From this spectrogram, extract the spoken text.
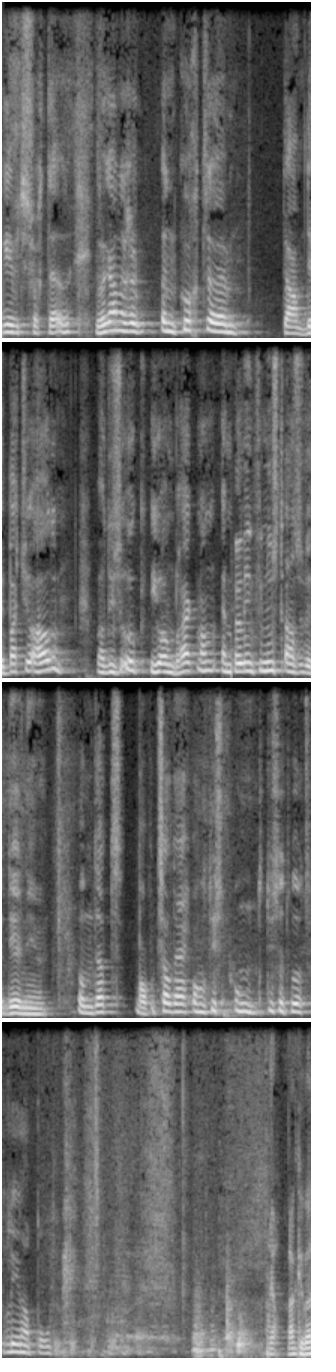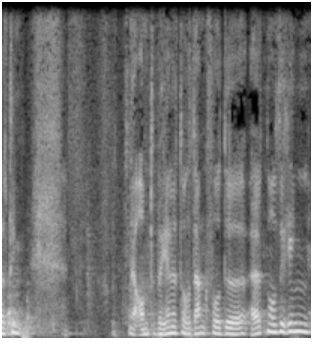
eventjes vertellen. We gaan er een, kort uh, ja, debatje houden, waar dus ook Johan Braakman en Merlin Vernoest aan zullen deelnemen. Omdat, well, ik zal daar ondertussen, ondertussen het woord verlenen aan Paul. Ja, dankjewel Tim. Ja, om te beginnen toch dank voor de uitnodiging.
